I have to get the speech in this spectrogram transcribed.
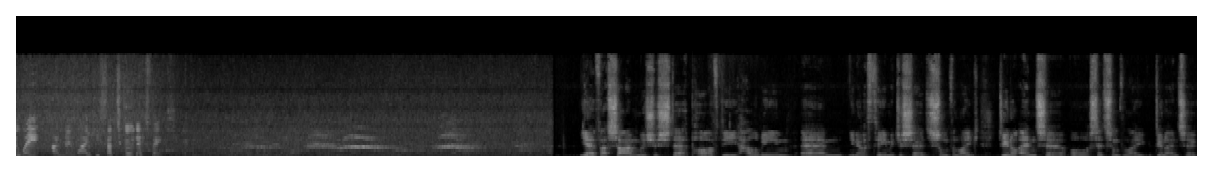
Oh wait, I know why he said to go this way. Yeah, that sign was just uh, part of the Halloween, um, you know, theme. It just said something like "Do not enter" or said something like "Do not enter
